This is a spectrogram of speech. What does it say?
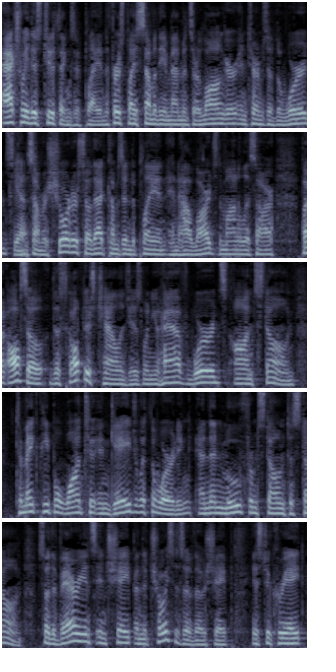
Actually, there's two things at play. In the first place, some of the amendments are longer in terms of the words, yes. and some are shorter, so that comes into play in, in, how large the monoliths are. But also, the sculptor's challenge is when you have words on stone, to make people want to engage with the wording and then move from stone to stone. So the variance in shape and the choices of those shapes is to create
